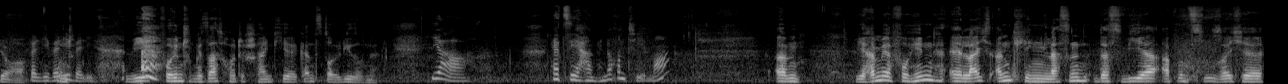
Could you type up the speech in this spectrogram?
Ja. Welli, welli, welli. wie vorhin schon gesagt, heute scheint hier ganz doll die Sonne. Ja. Jetzt haben wir noch ein Thema. Ähm, wir haben ja vorhin äh, leicht anklingen lassen, dass wir ab und zu solche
